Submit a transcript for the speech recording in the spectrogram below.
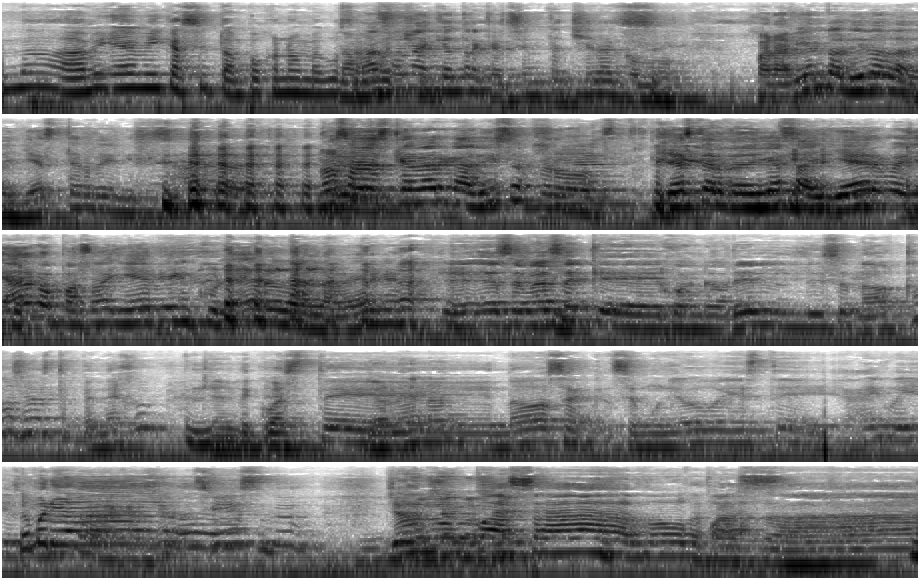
no, a mí, a mí casi tampoco no me gusta Nomás mucho. una que otra canción está chida como para bien dolido la de Yesterday. dices, ah, no sabes qué verga dice, pero Yesterday es ayer, güey. Algo pasó ayer, bien culero, güey, a la verga. Eh, Se me hace que Juan Gabriel dice, no, ¿cómo se llama este pendejo? ¿De cuál? Este, no, o sea, se murió, güey, este, ay, güey. ¡Se murió! la Sí, es, ¿no? Ya José. pasado, pasado.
